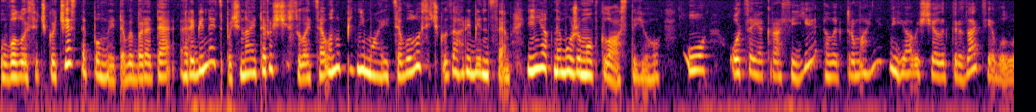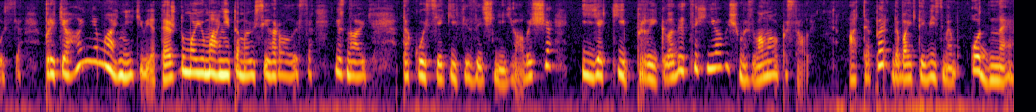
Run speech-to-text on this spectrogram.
волосечко чисте помите, ви берете гребінець, починаєте розчісуватися, воно піднімається, волосечко за гребінцем, і ніяк не можемо вкласти його. О, Оце якраз і є електромагнітне явище, електризація волосся. Притягання магнітів, я теж думаю, магнітами всі гралися і знають. Так ось які фізичні явища і які приклади цих явищ ми з вами описали. А тепер давайте візьмемо одне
